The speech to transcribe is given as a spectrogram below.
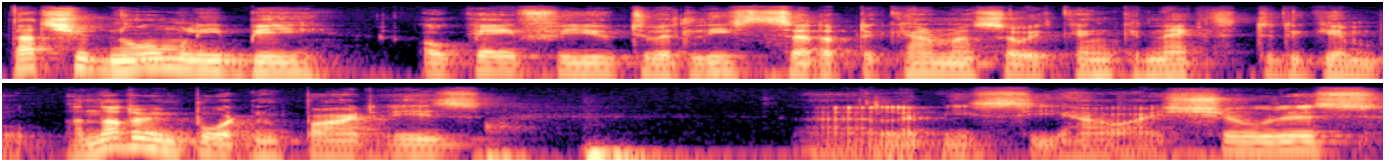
That should normally be okay for you to at least set up the camera so it can connect to the gimbal. Another important part is, uh, let me see how I show this.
